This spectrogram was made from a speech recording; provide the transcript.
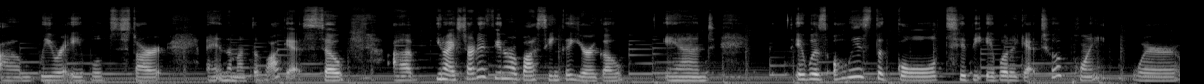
um, we were able to start in the month of August. So, uh, you know, I started Funeral Boss Inc. a year ago, and it was always the goal to be able to get to a point where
